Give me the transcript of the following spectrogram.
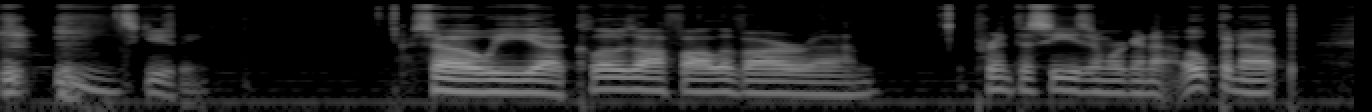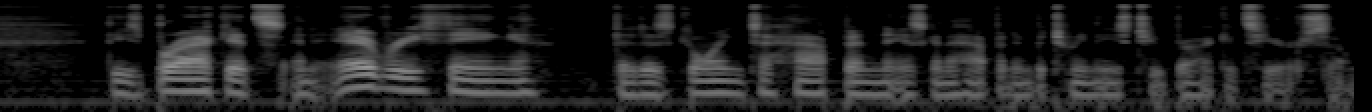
Excuse me. So we uh, close off all of our um, parentheses and we're going to open up these brackets and everything that is going to happen is going to happen in between these two brackets here. So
